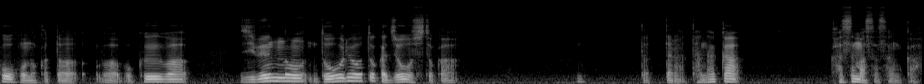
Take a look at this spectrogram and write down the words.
候補の方は僕は自分の同僚とか上司とかだったら田中和正さんか。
